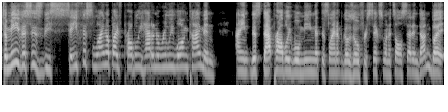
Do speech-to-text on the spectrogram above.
to me, this is the safest lineup I've probably had in a really long time. And I mean, this that probably will mean that this lineup goes 0 for 6 when it's all said and done. But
